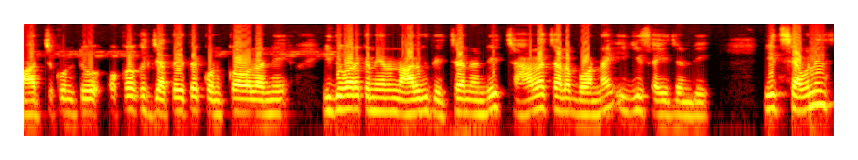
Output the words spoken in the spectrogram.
మార్చుకుంటూ ఒక్కొక్క జత అయితే కొనుక్కోవాలని ఇదివరకు నేను నాలుగు తెచ్చానండి. చాలా చాలా బాగున్నాయి. ఇది సైజ్ అండి. ఇది సెవెన్ ఇంచ్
